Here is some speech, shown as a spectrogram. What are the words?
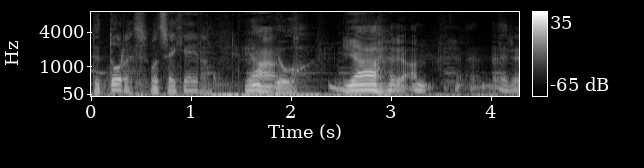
de Torres, wat zeg jij dan? Ja, ja eh,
